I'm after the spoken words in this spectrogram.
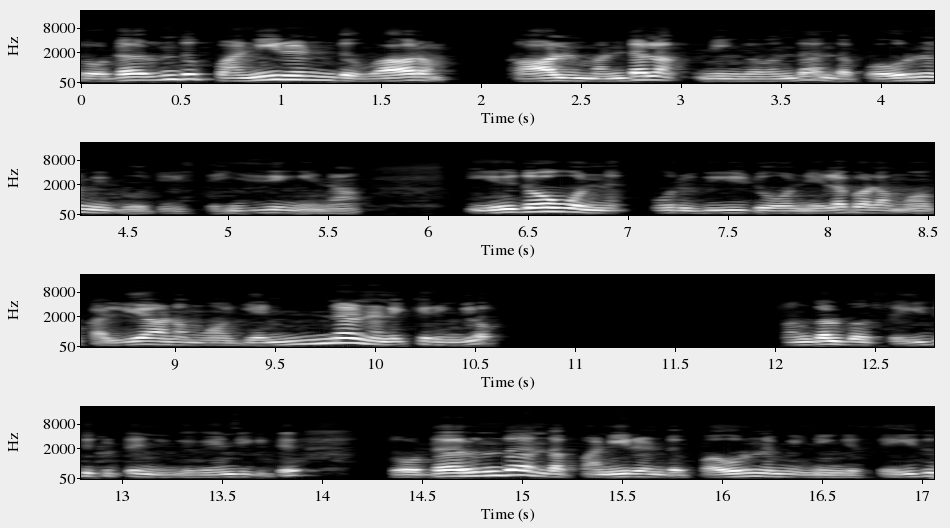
தொடர்ந்து பன்னிரெண்டு வாரம் கால் மண்டலம். நீங்கள் வந்து அந்த பௌர்ணமி பூஜை செஞ்சீங்கன்னா ஏதோ ஒன்று ஒரு வீடோ நிலபலமோ கல்யாணமோ என்ன நினைக்கிறீங்களோ சங்கல்பம் செய்துக்கிட்டு நீங்கள் வேண்டிக்கிட்டு தொடர்ந்து அந்த பனிரெண்டு பௌர்ணமி நீங்கள் செய்து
